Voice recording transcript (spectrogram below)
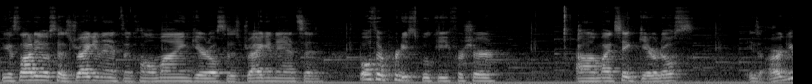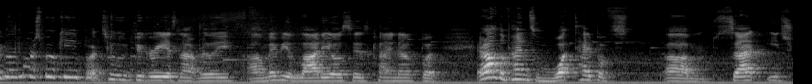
Because Latios has Dragon Dance and Calm Mind, Gyarados has Dragon Dance, and both are pretty spooky for sure. Um, I'd say Gyarados is arguably more spooky, but to a degree it's not really. Uh, maybe Latios is kind of, but it all depends what type of um, set each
